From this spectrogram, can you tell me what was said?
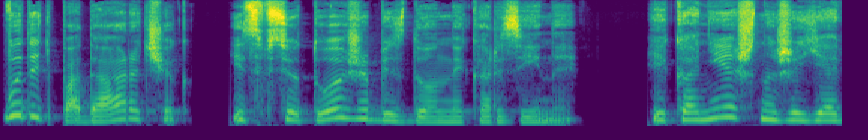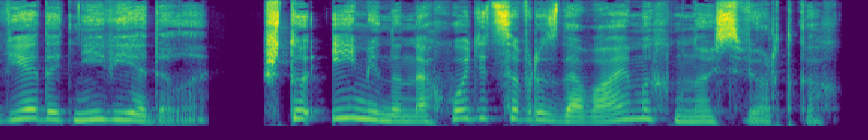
выдать подарочек из все той же бездонной корзины. И, конечно же, я ведать не ведала, что именно находится в раздаваемых мной свертках.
